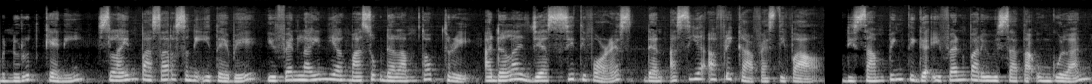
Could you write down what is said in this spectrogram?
Menurut Kenny, selain Pasar Seni ITB, event lain yang masuk dalam top 3 adalah Jazz City Forest dan Asia Afrika Festival. Di samping tiga event pariwisata unggulan,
